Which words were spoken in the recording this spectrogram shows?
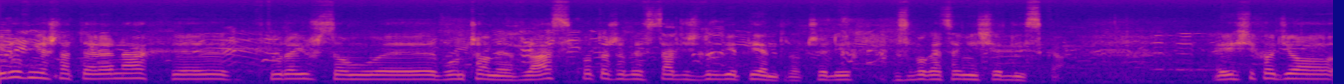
i również na terenach, e, które już są e, włączone w las po to, żeby wsadzić drugie piętro, czyli wzbogacenie siedliska. Jeśli chodzi o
